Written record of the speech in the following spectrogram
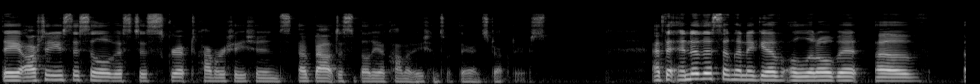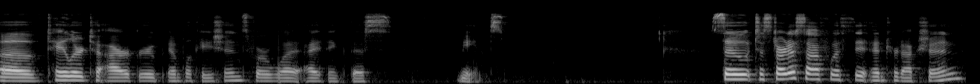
they often use the syllabus to script conversations about disability accommodations with their instructors. At the end of this, I'm going to give a little bit of, of tailored to our group implications for what I think this means. So to start us off with the introduction,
